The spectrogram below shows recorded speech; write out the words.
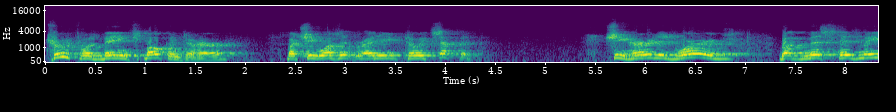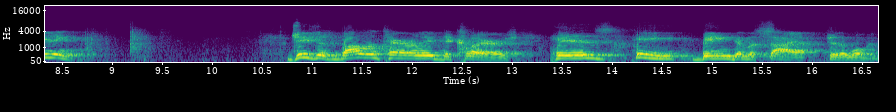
Truth was being spoken to her, but she wasn't ready to accept it. She heard his words, but missed his meaning. Jesus voluntarily declares his, he being the Messiah to the woman.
